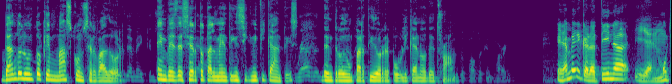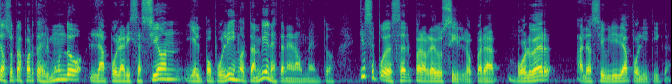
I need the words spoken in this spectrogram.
dándole un toque más conservador, en vez de ser totalmente insignificantes dentro de un partido republicano de Trump. En América Latina y en muchas otras partes del mundo, la polarización y el populismo también están en aumento. ¿Qué se puede hacer para reducirlo, para volver a la civilidad política?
